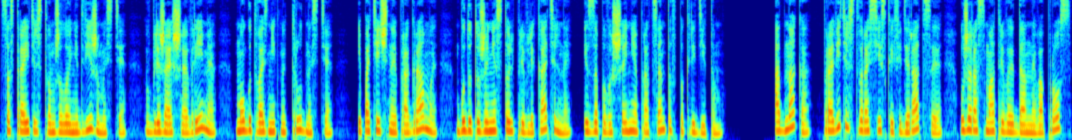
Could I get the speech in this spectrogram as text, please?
со строительством жилой недвижимости в ближайшее время могут возникнуть трудности, ипотечные программы будут уже не столь привлекательны из-за повышения процентов по кредитам. Однако правительство Российской Федерации уже рассматривает данный вопрос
